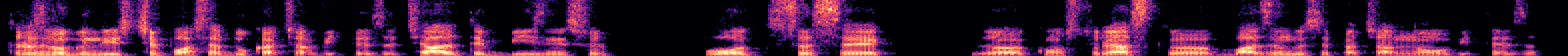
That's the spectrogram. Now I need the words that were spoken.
Trebuie să vă gândiți ce poate să aducă acea viteză, ce alte business-uri pot să se uh, construiască bazându-se pe acea nouă viteză.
